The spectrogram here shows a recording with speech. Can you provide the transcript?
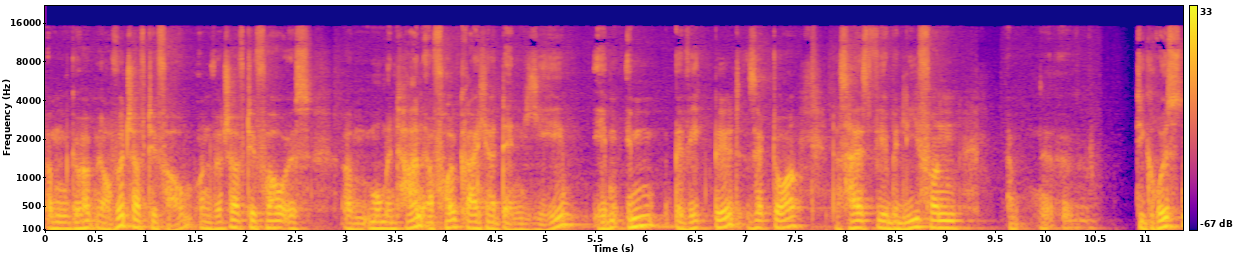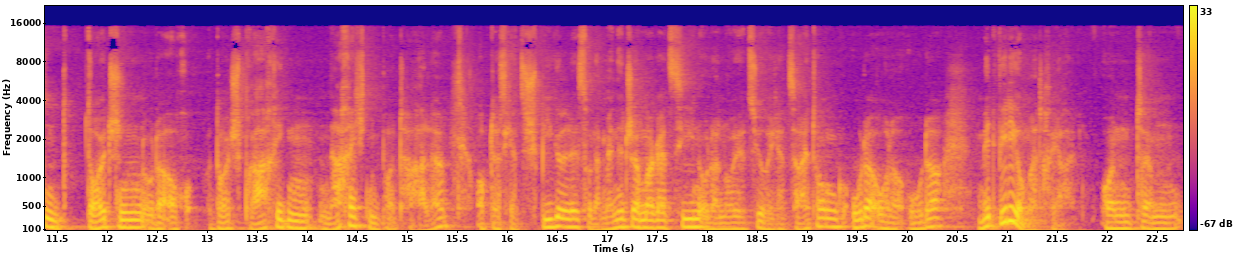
ähm, gehört mir auch Wirtschaft TV und Wirtschaft TV ist ähm, momentan erfolgreicher denn je, eben im Bewegtbildsektor. Das heißt, wir beliefern äh, die größten deutschen oder auch deutschsprachigen Nachrichtenportale, ob das jetzt Spiegel ist oder Manager Magazin oder Neue Züricher Zeitung oder oder oder mit Videomaterial. Und ähm,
